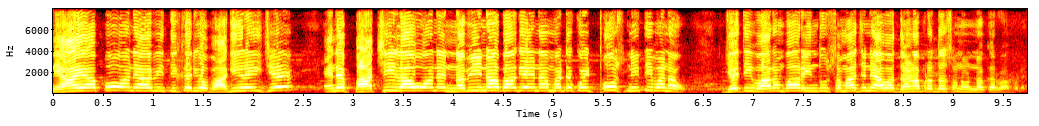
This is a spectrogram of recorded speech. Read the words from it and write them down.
ન્યાય આપો અને આવી દીકરીઓ ભાગી રહી છે, એને પાછી લાવો અને નવી ન ભાગે એના માટે કોઈ ઠોસ નીતિ બનાવો, જેથી વારંવાર હિન્દુ સમાજને આવા ધરણા પ્રદર્શનો ન કરવા પડે.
